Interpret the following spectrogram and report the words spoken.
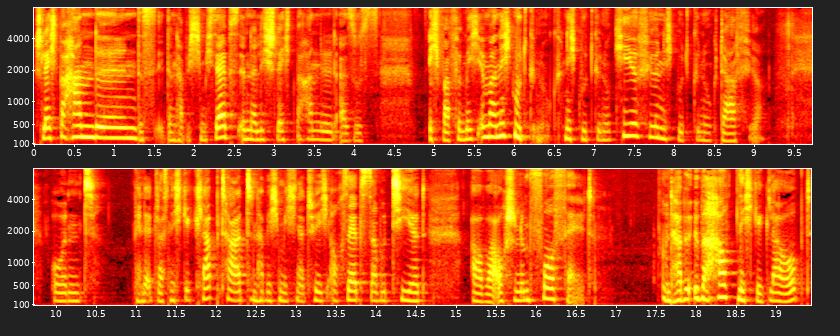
schlecht behandeln, dass, dann habe ich mich selbst innerlich schlecht behandelt. Also es, ich war für mich immer nicht gut genug. Nicht gut genug hierfür, nicht gut genug dafür. Und wenn etwas nicht geklappt hat, dann habe ich mich natürlich auch selbst sabotiert, aber auch schon im Vorfeld. Und habe überhaupt nicht geglaubt,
